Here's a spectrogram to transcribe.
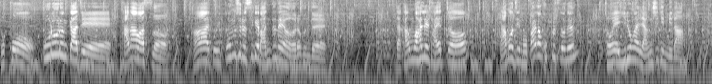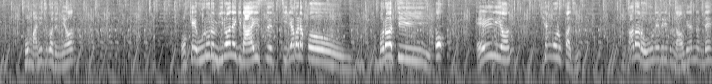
좋고 우르른까지 다 나왔어. 아 또 이 꼼수를 쓰게 만드네요 여러분들. 자 강무 할 일 다 했죠. 나머지 뭐 빨간 코뿔소는 저의 일용할 양식입니다. 돈 많이 주거든요. 오케이 우르른 밀어내기 나이스. 찌려버렸고. 버러티. 어? 에일리언? 캥거루까지 까다로운 애들이 좀 나오긴 했는데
